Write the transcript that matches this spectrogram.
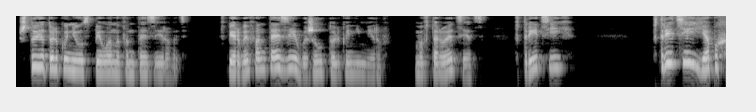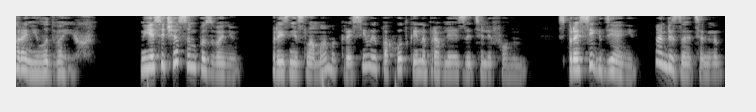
Что я только не успела нафантазировать. В первой фантазии выжил только Немиров, во второй — отец, в третьей... В третьей я похоронила двоих. Я сейчас им позвоню, произнесла мама, красивой походкой направляясь за телефоном. Спроси, где они. Обязательно.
